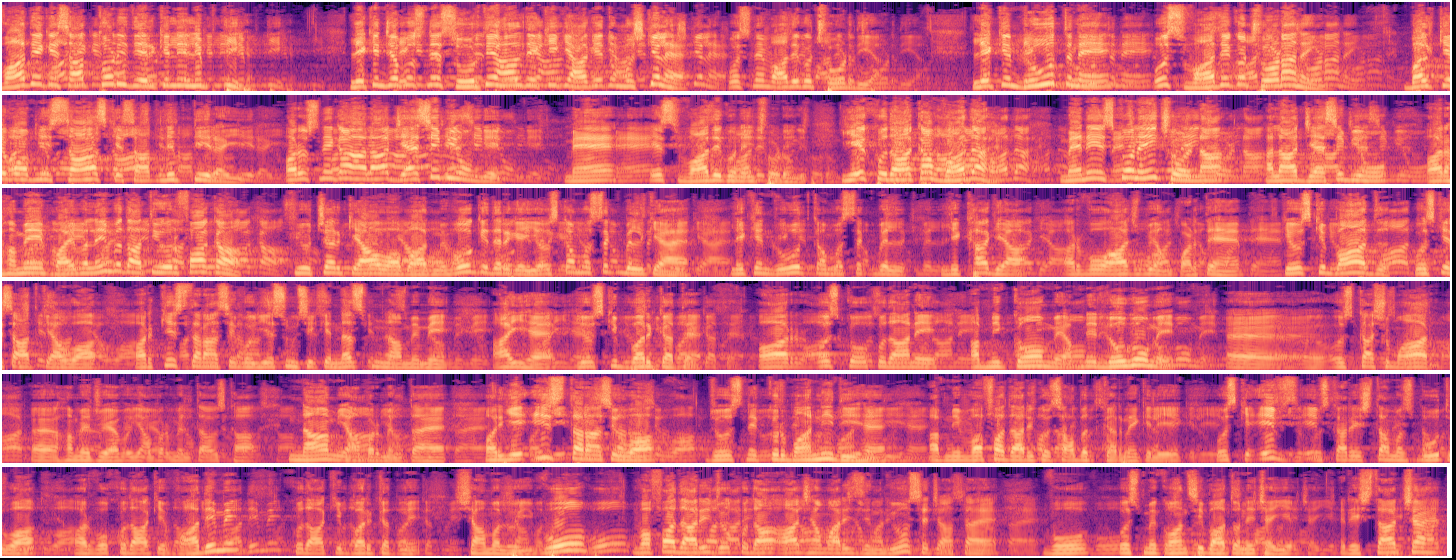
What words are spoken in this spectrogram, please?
वादे के साथ थोड़ी देर के लिए लिपटी है। लेकिन जब उसने सूरत हाल देखी कि आगे तो मुश्किल है उसने वादे को छोड़ दिया। लेकिन रूत ने उस वादे को छोड़ा नहीं। बल्कि वो अपनी सास के साथ लिपटी रही। और उसने कहा हालात जैसे भी होंगे मैं इस वादे को नहीं छोड़ूँगी। ये खुदा का वादा है। मैंने इसको नहीं छोड़ना। हालात जैसे भी हों और हमें बाइबल नहीं बताती उर्फा का फ्यूचर क्या हुआ बाद में। वो किधर गई है? उसका मुस्तकबिल क्या है? लेकिन रूद का मुस्तकबिल लिखा गया और वो आज भी हम पढ़ते हैं कि उसके बाद उसके साथ क्या हुआ? और किस तरह से वो यीशु मसीह के नस्ब नामे में आई है ये उसकी बरकत है और उसको खुदा ने अपनी कौम में अपने लोगों में उसका शुमार हमें जो है वो यहाँ पर मिलता है उसका नाम यहाँ पर मिलता है। और ये इस तरह से हुआ जो उसने कुर्बानी दी है अपनी वफादारी को साबित करने के लिए। उसके इफ्ज उसका रिश्ता मज़बूत हुआ और वो खुदा के वादे में खुदा की बरकत में शामिल हुई। वो वफादारी जो खुदा आज हमारी जिंदगियों से चाहता है वो उसमें कौन सी बात होनी चाहिए? रिश्ता अच्छा है।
